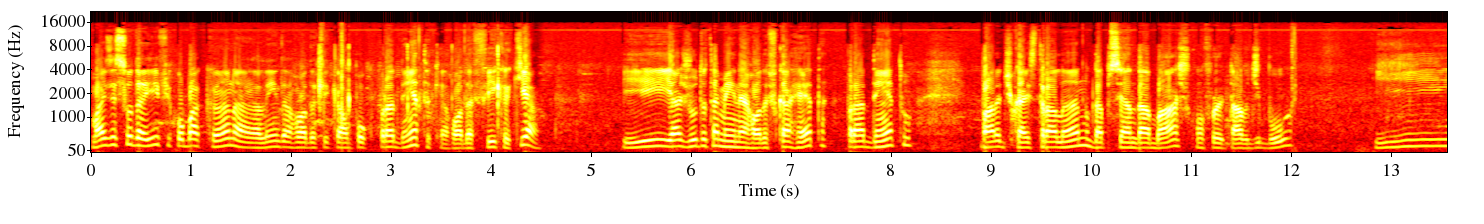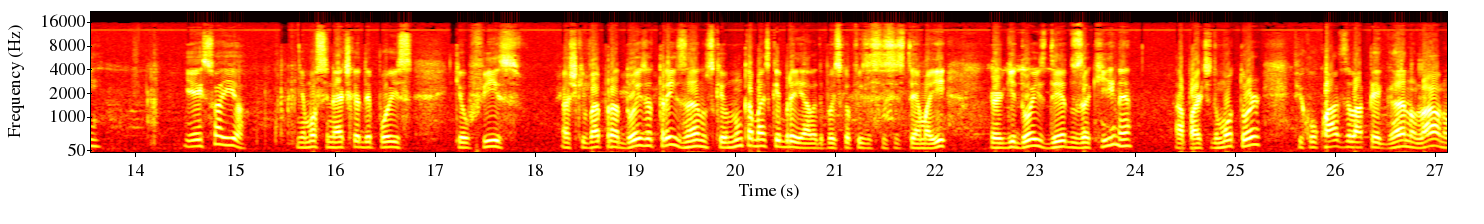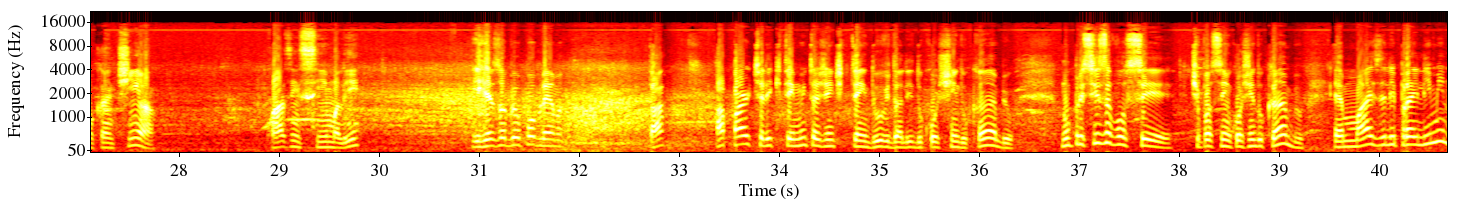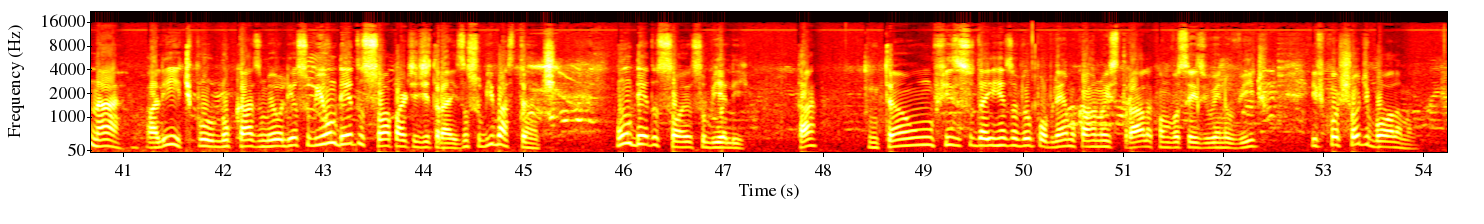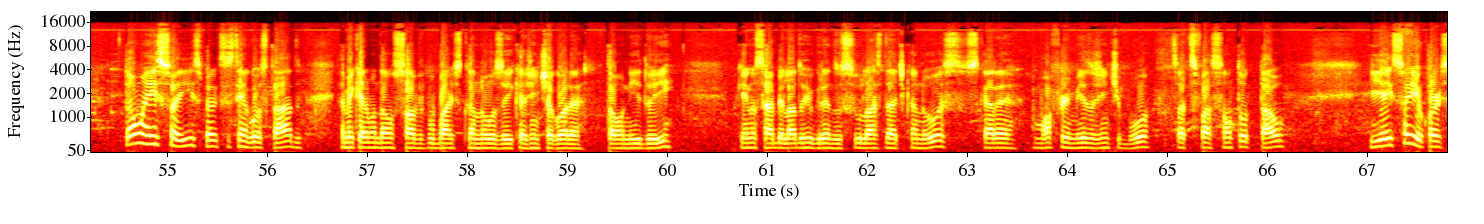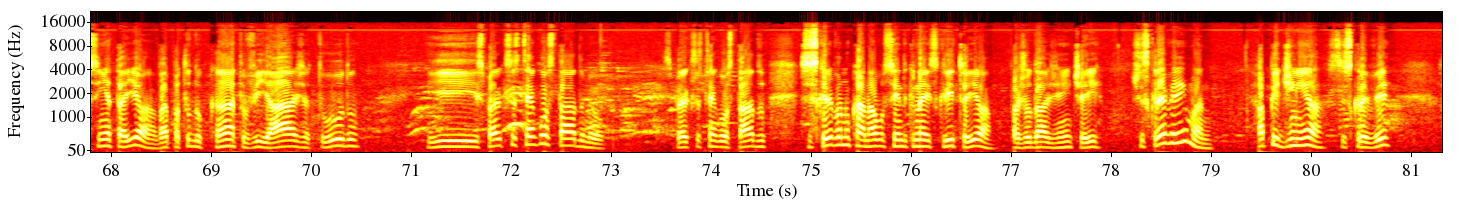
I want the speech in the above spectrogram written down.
Mas isso daí ficou bacana, além da roda ficar um pouco para dentro, que a roda fica aqui, ó. E ajuda também, né? A roda ficar reta para dentro, para de ficar estralando, dá para você andar abaixo, confortável de boa. E, e é isso aí, ó. Minha mocinética depois que eu fiz, acho que vai para dois a três anos que eu nunca mais quebrei ela depois que eu fiz esse sistema aí. ergui dois dedos aqui, né? A parte do motor, ficou quase lá pegando lá no cantinho, ó, quase em cima ali e resolveu o problema, tá? A parte ali que tem muita gente que tem dúvida ali do coxinho do câmbio, não precisa você, tipo assim, o coxinho do câmbio é mais ele para eliminar. Ali, tipo, no caso meu ali, eu subi um dedo só a parte de trás, não subi bastante. Um dedo só eu subi ali, tá? Então fiz isso daí, resolveu o problema, o carro não estrala, como vocês viram aí no vídeo. E ficou show de bola, mano. Então é isso aí, espero que vocês tenham gostado. Também quero mandar um salve pro Baixo Canoas aí, que a gente agora tá unido aí. Quem não sabe, é lá do Rio Grande do Sul, lá a cidade de Canoas. Os caras, mó firmeza, gente boa, satisfação total. E é isso aí, o Corsinha tá aí, ó, vai para todo canto, viaja, tudo. E espero que vocês tenham gostado, meu. Espero que vocês tenham gostado. Se inscreva no canal, você ainda que não é inscrito aí, ó, para ajudar a gente aí. Se inscreve aí, mano. Rapidinho aí, ó. Se inscrever.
